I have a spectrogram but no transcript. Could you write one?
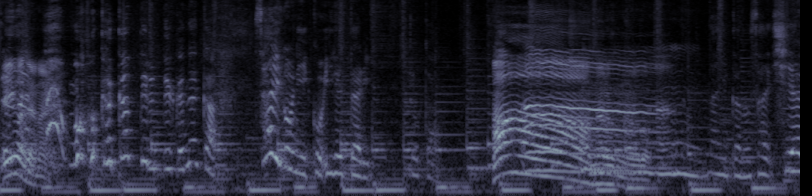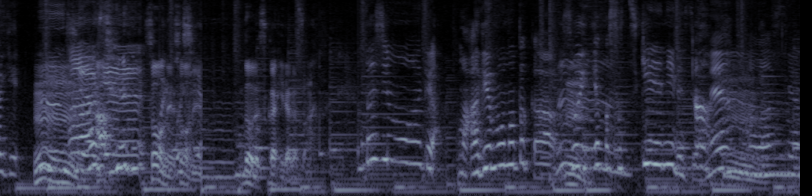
ない今じゃないもうかかってるっていうかなんか最後にこう入れたりとかあーなるほどなるほど何かのさ仕上げうんうん仕上げそうねそうねどうですか平賀さん私もで、まあ、揚げ物とか、うんそういやっぱそっち系にですよね、うん合わせや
